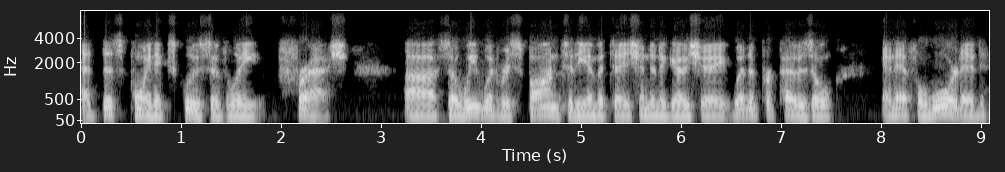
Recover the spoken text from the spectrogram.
at this point exclusively fresh. Uh, so we would respond to the invitation to negotiate with a proposal, and if awarded,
